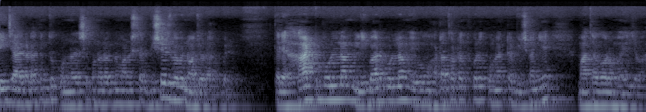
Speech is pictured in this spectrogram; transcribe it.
এই জায়গাটা কিন্তু কন্যা রাশি কন্যা লগ্নের মানুষরা বিশেষভাবে নজর রাখবেন। তাহলে হার্ট বললাম লিভার বললাম এবং হঠাৎ হঠাৎ করে কোনো একটা বিষয় নিয়ে মাথা গরম হয়ে যাওয়া।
